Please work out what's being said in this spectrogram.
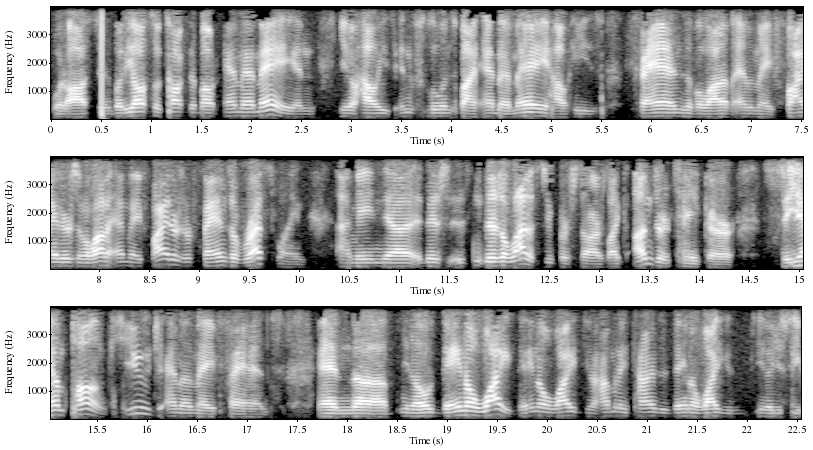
with Austin but he also talked about MMA and you know how he's influenced by MMA how he's fans of a lot of MMA fighters and a lot of MMA fighters are fans of wrestling I mean uh, there's there's a lot of superstars like Undertaker CM Punk huge MMA fans and uh you know Dana White. Dana White you know how many times did Dana White you know you see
